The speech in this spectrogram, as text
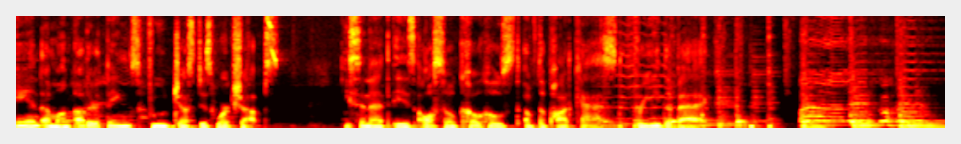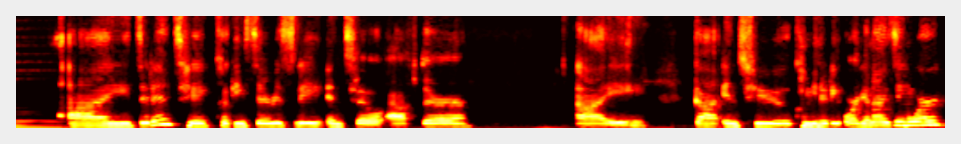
and among other things, food justice workshops. Isanet is also co-host of the podcast Free the Bag. I didn't take cooking seriously until after I got into community organizing work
